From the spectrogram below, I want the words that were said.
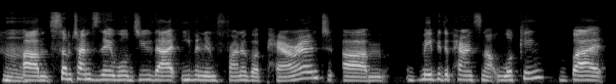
Hmm. um, sometimes they will do that even in front of a parent. Um, maybe the parent's not looking, but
